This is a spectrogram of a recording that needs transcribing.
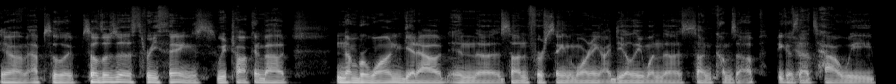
Yeah, absolutely. So those are the three things we're talking about. Number one, get out in the sun first thing in the morning, ideally when the sun comes up, because that's how we,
